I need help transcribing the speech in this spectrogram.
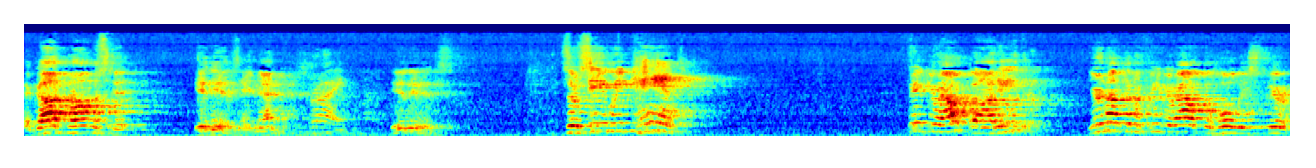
If God promised it, it is. Amen? Right. It is. So see, we can't figure out God either. You're not going to figure out the Holy Spirit.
